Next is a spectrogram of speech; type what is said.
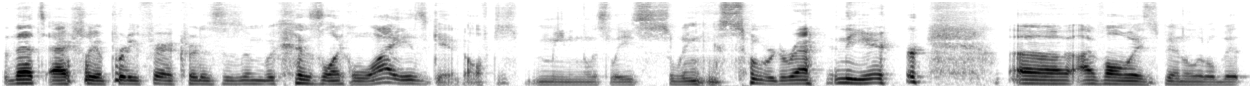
that's actually a pretty fair criticism because, like, why is Gandalf just meaninglessly swinging a sword around in the air? Uh, I've always been a little bit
